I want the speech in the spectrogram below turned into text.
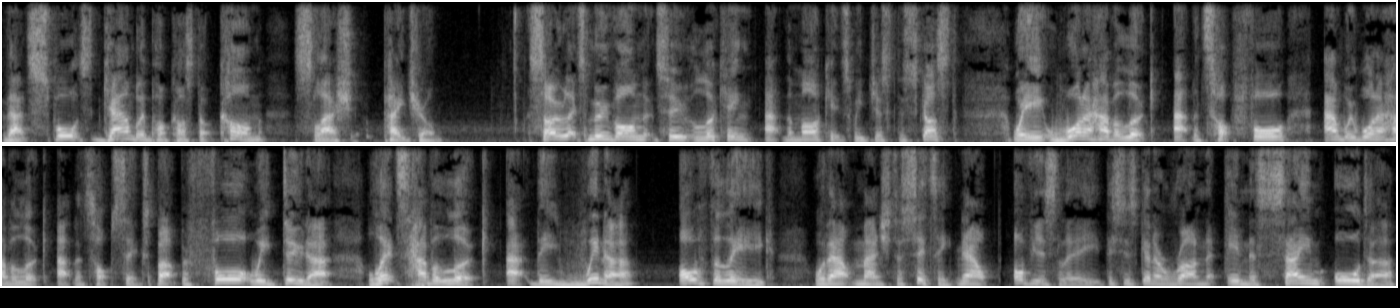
That's sportsgamblingpodcast.com slash Patreon. So let's move on to looking at the markets we just discussed. We want to have a look at the top four and we want to have a look at the top six. But before we do that, let's have a look at the winner of the league without Manchester City. Now, obviously, this is going to run in the same order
